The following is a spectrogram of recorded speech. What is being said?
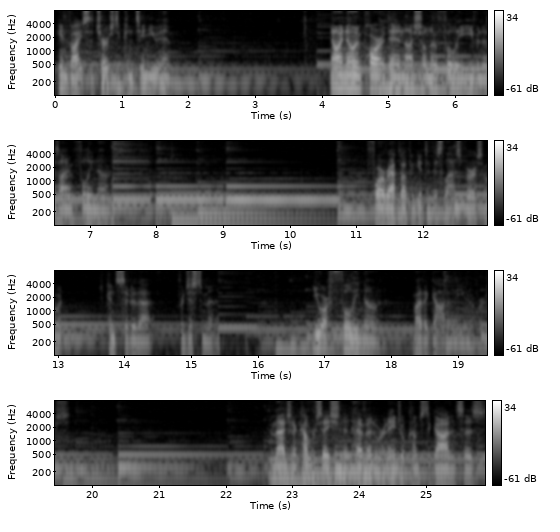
he invites the church to continue in. Now I know in part, then I shall know fully, even as I am fully known. Before I wrap up and get to this last verse, I want to consider that for just a minute. You are fully known by the God of the universe. Imagine a conversation in heaven where an angel comes to God and says,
